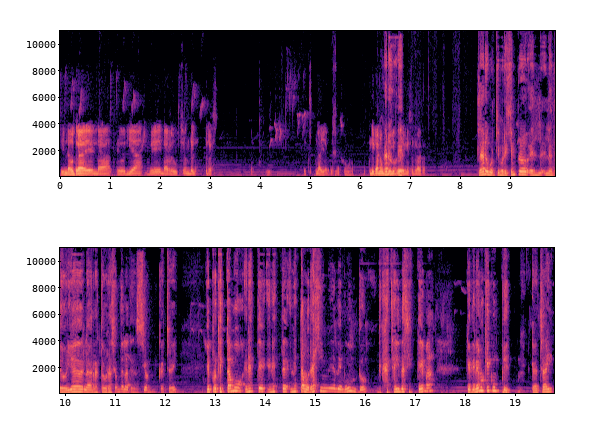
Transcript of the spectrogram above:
y la otra es la teoría de la reducción del estrés. Expláyate eso. Explícanos un poquito de eh, qué se trata. Claro, porque por ejemplo, la teoría de la restauración de la atención, ¿cachai? Es porque estamos en, este, en, este, en esta vorágine de mundo, ¿cachai? De sistema que tenemos que cumplir, ¿cachai?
